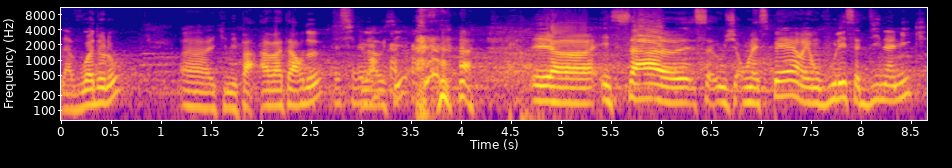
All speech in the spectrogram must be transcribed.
la voix de l'eau, et qui n'est pas Avatar 2, là aussi. et, et ça, on l'espère et on voulait cette dynamique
